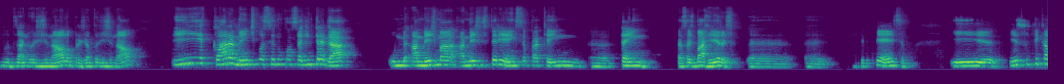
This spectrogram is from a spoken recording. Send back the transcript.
no design original, no projeto original, e claramente você não consegue entregar a mesma, a mesma experiência para quem é, tem essas barreiras é, é, de deficiência. E isso fica.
